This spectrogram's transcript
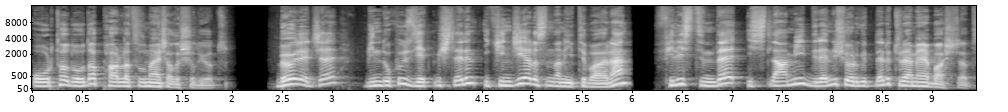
Orta Doğu'da parlatılmaya çalışılıyordu. Böylece 1970'lerin ikinci yarısından itibaren Filistin'de İslami direniş örgütleri türemeye başladı.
